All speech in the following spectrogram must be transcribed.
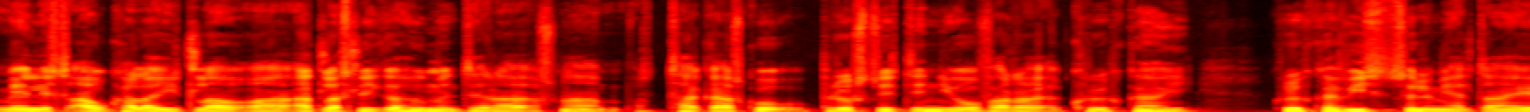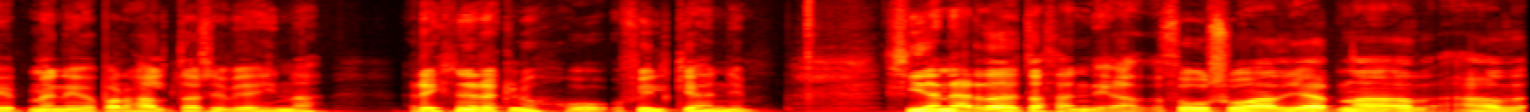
Mér, líst ákala ídla og alla slíka hugmyndir að svona, taka sko brjóstvitt inn í og fara krukka í, krukka í vísutölum ég held að ég menni að bara halda sig við eina reiknireglu og, og fylgja henni. Síðan er það þetta þannig að þó svo að, hérna, að, að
